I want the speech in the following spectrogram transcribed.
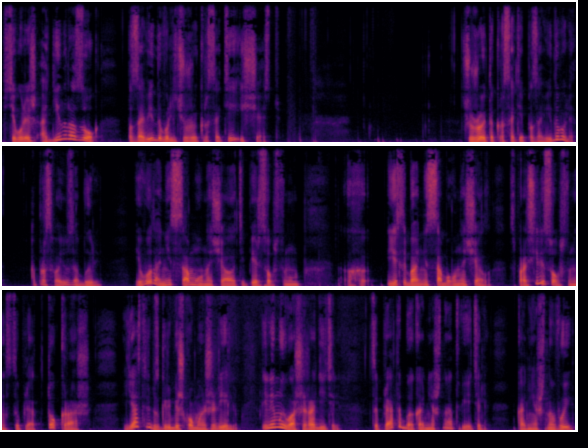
всего лишь один разок позавидовали чужой красоте и счастью. Чужой этой красоте позавидовали, а про свою забыли. И вот они с самого начала теперь собственным... Если бы они с самого начала спросили собственных цыплят, кто краше, ястреб с гребешком и ожерельем или мы, ваши родители, цыплята бы, конечно, ответили, конечно, вы.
